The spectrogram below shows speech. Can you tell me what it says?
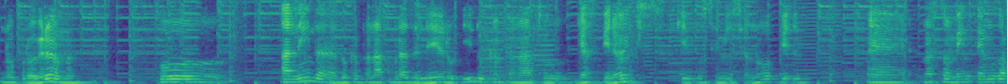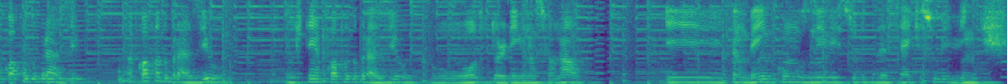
no programa, o, além da, do Campeonato Brasileiro e do Campeonato de Aspirantes, que você mencionou, Pedro, é, nós também temos a Copa do Brasil. A Copa do Brasil, a gente tem a Copa do Brasil, um outro torneio nacional, e também com os níveis sub-17 e sub-20.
